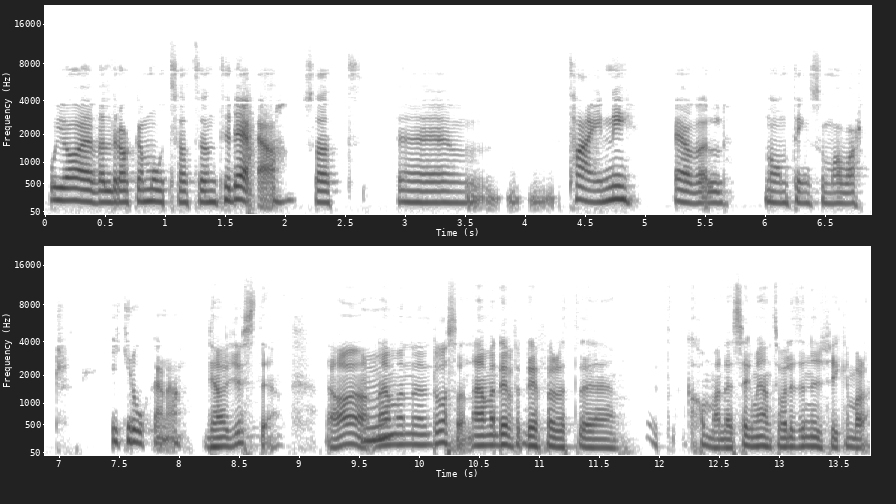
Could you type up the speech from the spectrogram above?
och jag är väl raka motsatsen till det. Så att eh, Tiny är väl någonting som har varit i krokarna. Ja, just det. Ja, ja. Mm. Nej, men eh, då så. Nej, men det, det är för ett, eh, ett kommande segment. Jag var lite nyfiken bara.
